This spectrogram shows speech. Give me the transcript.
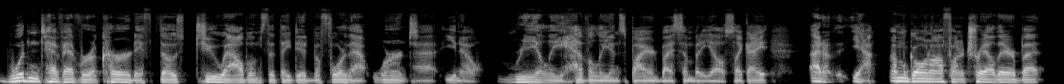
wouldn't have ever occurred if those two albums that they did before that weren't uh, you know really heavily inspired by somebody else. Like i i don't yeah i'm going off on a trail there but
